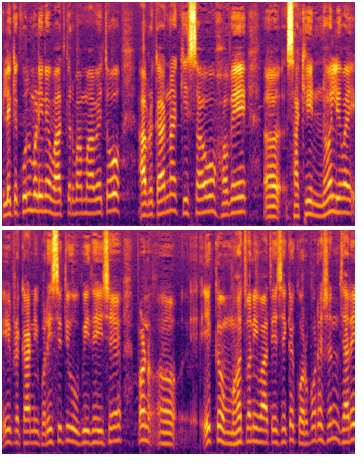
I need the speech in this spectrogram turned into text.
એટલે કે કુલ મળીને વાત કરવામાં આવે તો આ પ્રકારના કિસ્સાઓ હવે સાખી ન લેવાય એ પ્રકારની પરિસ્થિતિ ઊભી થઈ છે. પણ એક મહત્ત્વની વાત એ છે કે કોર્પોરેશન જ્યારે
